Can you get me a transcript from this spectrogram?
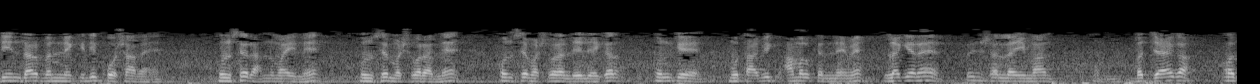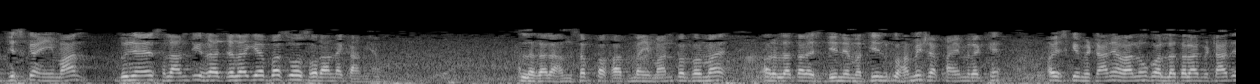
دیندار بننے کے لیے کوشاں رہیں۔ ان سے رہنمائی لیں، ان سے مشورہ لیں، ان سے مشورہ لے لے کر ان کے مطابق عمل کرنے میں لگے رہیں تو انشاءاللہ ایمان بچ جائے گا اور جس کا ایمان دنیا سلامتی کے ساتھ چلا گیا، بس وہ سورانے کامیاب اللہ تعالیٰ ہم سب کا خاتمہ ایمان پر فرمائے اور اللہ تعالیٰ اس دین متین کو ہمیشہ قائم رکھے اور اس کے مٹانے والوں کو اللہ تعالیٰ مٹا دے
